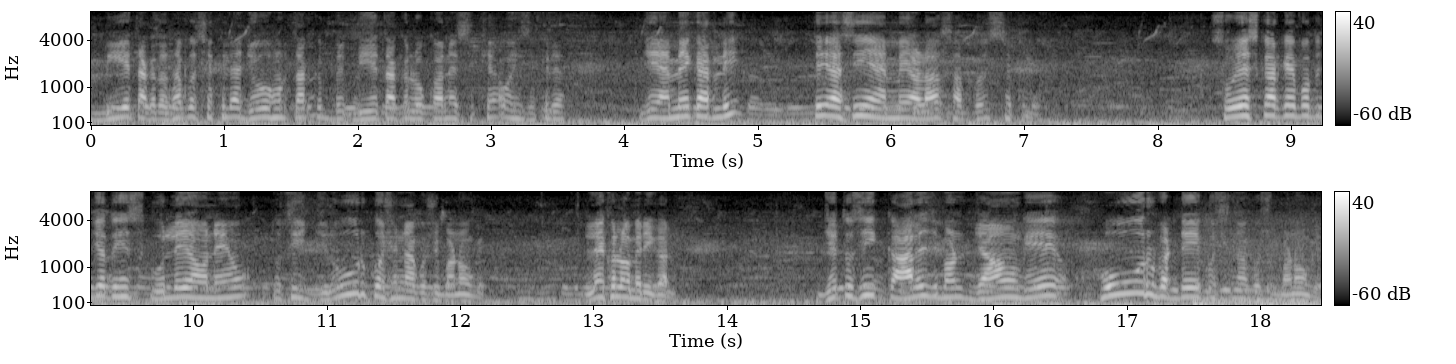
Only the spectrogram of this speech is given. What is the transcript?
ਬੀਏ ਤੱਕ ਦਾ ਸਭ ਕੁਝ ਸਿੱਖ ਲਿਆ। ਜੋ ਹੁਣ ਤੱਕ ਬੀਏ ਤੱਕ ਲੋਕਾਂ ਨੇ ਸਿੱਖਿਆ, ਉਹੀ ਸਿੱਖ ਲਿਆ। ਜੇ ਐਮਏ ਕਰ ਲਈ, ਤੇ ਅਸੀਂ ਐਮਏ ਵਾਲਾ ਸਭ ਕੁਝ ਸਿੱਖ ਲਿਆ ਸੋ ਇਸ ਕਰਕੇ ਪੁੱਤ, ਜੇ ਤੁਸੀਂ ਸਕੂਲੇ ਆਉਨੇ ਹੋ, ਤੁਸੀਂ ਜ਼ਰੂਰ ਕੁਝ ਨਾ ਕੁਝ ਬਣੋਗੇ। ਲਿਖ ਲਓ ਮੇਰੀ ਗੱਲ। ਜੇ ਤੁਸੀਂ ਕਾਲਜ ਬਣ ਜਾਓਗੇ, ਹੋਰ ਵੱਡੇ ਕੁਝ ਨਾ ਕੁਝ ਬਣੋਗੇ।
